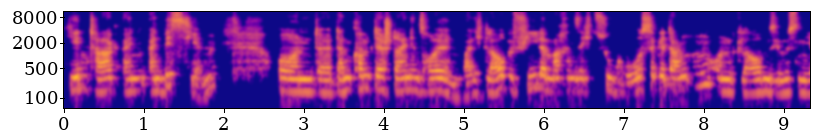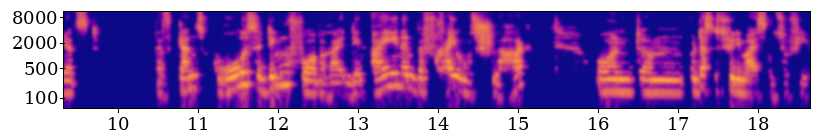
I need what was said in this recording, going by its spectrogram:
Jeden Tag ein, ein bisschen. Und äh, dann kommt der Stein ins Rollen, weil ich glaube, viele machen sich zu große Gedanken und glauben, sie müssen jetzt das ganz große Ding vorbereiten, den einen Befreiungsschlag. Und, ähm, und das ist für die meisten zu viel.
